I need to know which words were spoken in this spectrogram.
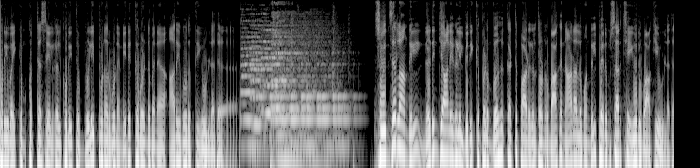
குறிவைக்கும் குற்ற செயல்கள் குறித்து விழிப்புணர்வுடன் இருக்க வேண்டும் என அறிவுறுத்தியுள்ளது. சுவிட்சர்லாந்தில் நெடுஞ்சாலைகளில் விதிக்கப்படும் வேக கட்டுப்பாடுகள் தொடர்பாக நாடாளுமன்றில் பெரும் சர்ச்சை உருவாகியுள்ளது.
